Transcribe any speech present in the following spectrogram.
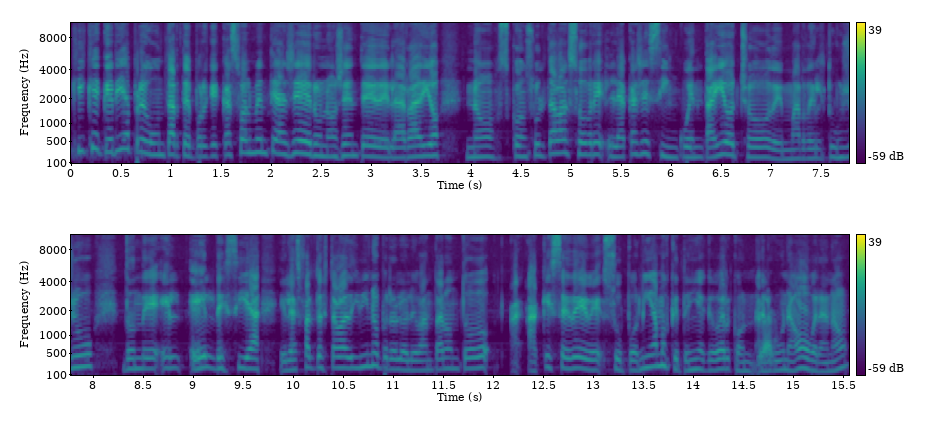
Quique, quería preguntarte, porque casualmente ayer un oyente de la radio nos consultaba sobre la calle 58 de Mar del Tuyú, donde él, él decía el asfalto estaba divino, pero lo levantaron todo. ¿A, qué se debe? Suponíamos que tenía que ver con alguna obra, ¿no?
